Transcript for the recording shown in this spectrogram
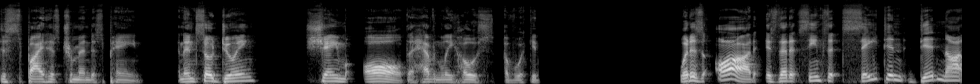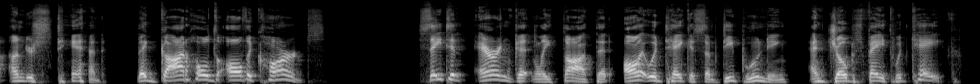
despite his tremendous pain, and in so doing, shame all the heavenly hosts of wicked. What is odd is that it seems that Satan did not understand that God holds all the cards. Satan arrogantly thought that all it would take is some deep wounding and Job's faith would cave.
